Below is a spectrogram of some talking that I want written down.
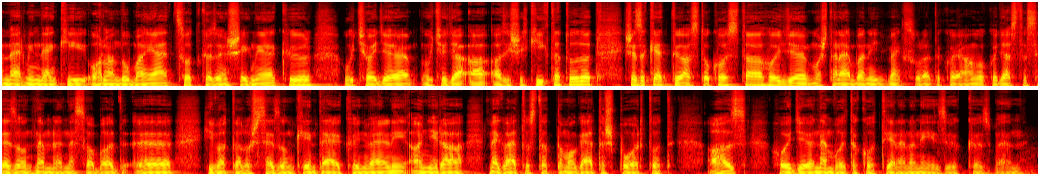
mert mindenki Orlandóban játszott, közönség nélkül, úgyhogy, úgyhogy az is egy kiiktatódott, és ez a kettő azt okozta, hogy mostanában így megszólaltak olyan hangok, hogy azt a szezont nem lenne szabad hivatalos szezonként elkönyvelni, annyira megváltoztatta magát a sportot az, hogy nem voltak ott jelen a nézők közben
